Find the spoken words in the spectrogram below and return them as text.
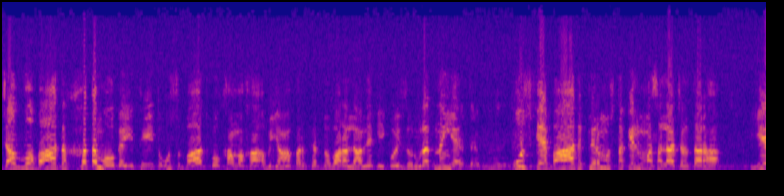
جب وہ بات ختم ہو گئی تھی تو اس بات کو خواہ مخواہ اب یہاں پر پھر دوبارہ لانے کی کوئی ضرورت نہیں ہے۔ اس کے بعد پھر مستقل مسئلہ چلتا رہا۔ یہ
